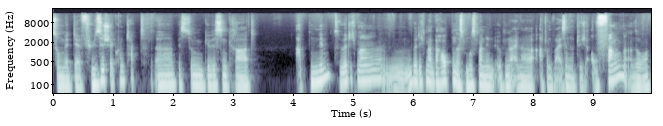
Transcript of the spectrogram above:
somit der physische Kontakt äh, bis zu einem gewissen Grad abnimmt, würde ich mal, würde ich mal behaupten. Das muss man in irgendeiner Art und Weise natürlich auffangen, also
